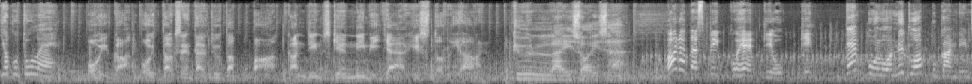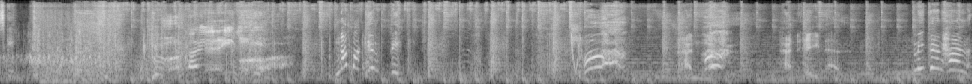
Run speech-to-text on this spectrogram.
Joku tulee. Poika, voittaakseen täytyy tappaa. Kandinskien nimi jää historiaan. Kyllä, isoisä. Odotas pikku hetki, ukki. Temppuilu on nyt loppu, Kandinski. Napakymppi! Hän näkyy. Hän ei näy. Miten hän...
